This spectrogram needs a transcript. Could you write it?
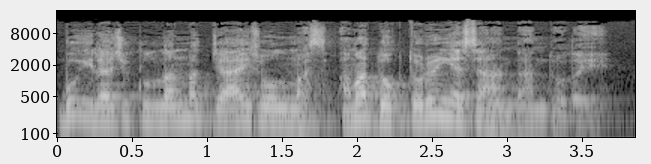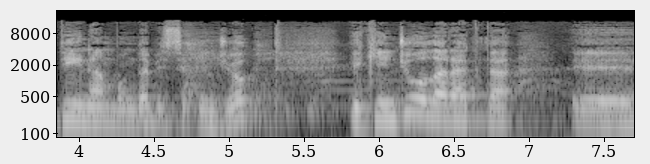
bu ilacı kullanmak caiz olmaz. Ama doktorun yasağından dolayı dinen bunda bir sıkıntı yok. İkinci olarak da e,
